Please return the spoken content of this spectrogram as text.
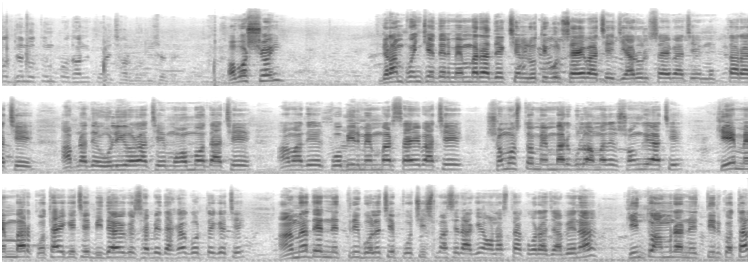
মধ্যে নতুন প্রধান অবশ্যই। গ্রাম পঞ্চায়েতের মেম্বাররা দেখছেন, লতিফুল সাহেব আছে, জিয়ারুল সাহেব আছে, মুক্তার আছে, আপনাদের অলিয়র আছে, মোহাম্মদ আছে, আমাদের কবির মেম্বার সাহেব আছে, সমস্ত মেম্বারগুলো আমাদের সঙ্গে আছে। কে মেম্বার কোথায় গেছে, বিধায়কের সাথে দেখা করতে গেছে। আমাদের নেত্রী বলেছে, পঁচিশ মাসের আগে অনাস্থা করা যাবে না। কিন্তু আমরা নেত্রীর কথা,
